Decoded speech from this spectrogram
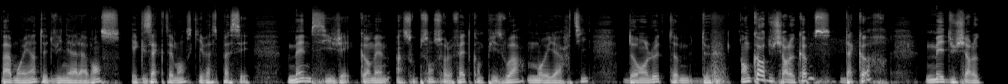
pas moyen de deviner à l'avance exactement ce qui va se passer. Même si j'ai quand même un soupçon sur le fait qu'on puisse voir Moriarty dans le tome 2. Encore du Sherlock Holmes, d'accord, mais du Sherlock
